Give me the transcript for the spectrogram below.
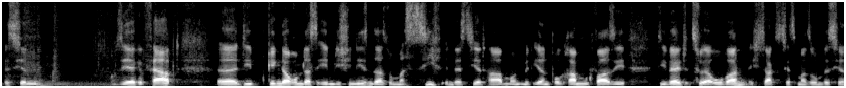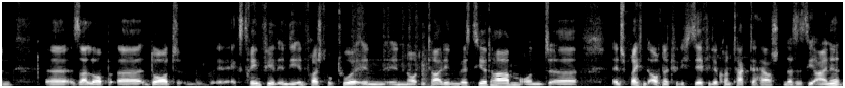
bisschen sehr gefärbt. Äh, die ging darum, dass eben die Chinesen da so massiv investiert haben und mit ihren Programmen quasi die Welt zu erobern. Ich sage es jetzt mal so ein bisschen äh, salopp, äh, dort extrem viel in die Infrastruktur in, in Norditalien investiert haben und äh, entsprechend auch natürlich sehr viele Kontakte herrschten. Das ist die eine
